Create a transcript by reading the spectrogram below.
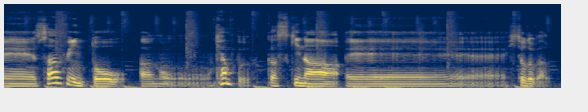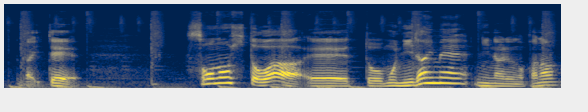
えー、サーフィンと、あのー、キャンプが好きな、え人とかがいて、その人は、えっと、もう2代目になるのかな？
